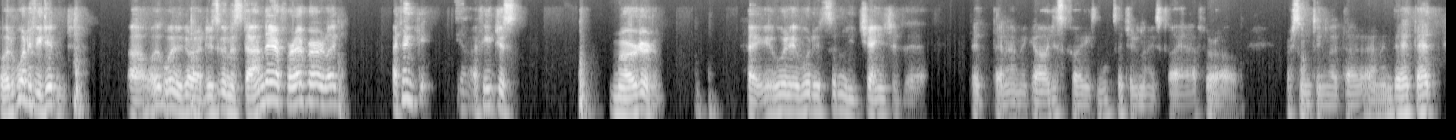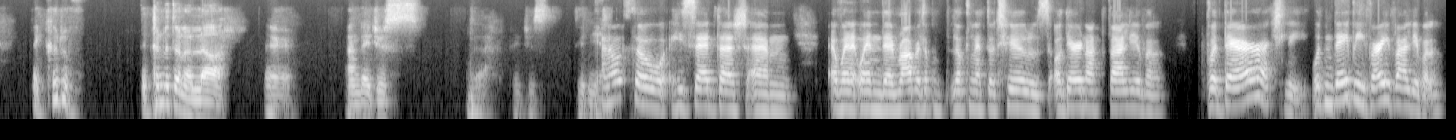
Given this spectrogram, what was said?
But what if he didn't? Uh, what, what are He's going to stand there forever? Like, I think you know, if he just murdered him, hey, it would it would have suddenly changed the, the dynamic. Oh, this guy is not such a nice guy after all, or something like that. I mean, they they, they could have they could have done a lot there, and they just yeah, they just didn't. And also, he said that um, when when the robbers look, looking at the tools, oh, they're not valuable, but they're actually. Wouldn't they be very valuable?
